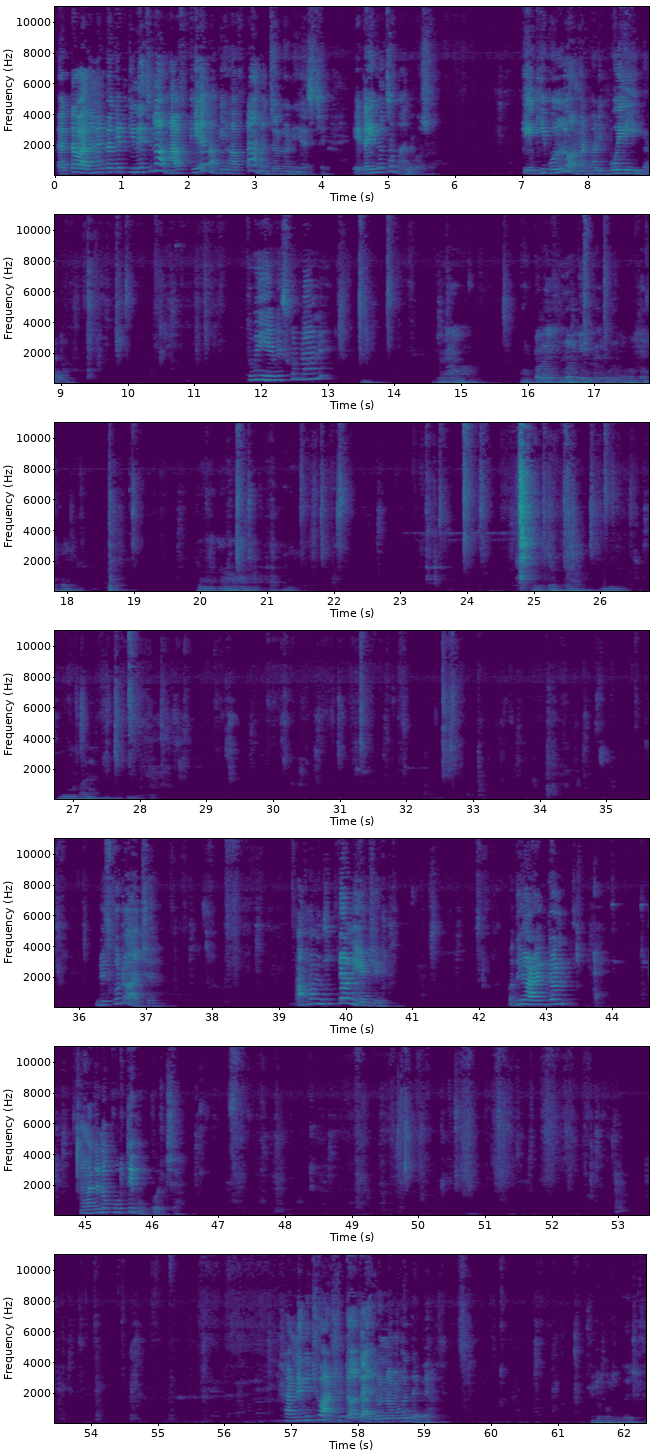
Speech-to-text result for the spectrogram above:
একটা বাদামের প্যাকেট কিনেছিল হাফ খেয়ে বাকি হাফটা আমার জন্য নিয়ে এসছে। এটাই হচ্ছে ভালোবাসা। কে কি বলল? আমার ভারী বইয়েই গেল। তুমি এ বিস্কুট নাও নি আমার ছিল ডিমেরগুলো শেষ করে দিল তুমি খাও আমার খাবে না। নেব একটা বিস্কুটও আছে। এখন দুধটা নিয়েছি। ওদিকে আরেকজন আমার জন্য কুর্তি বুক করছে। সামনে কিছু আসে তো, তাই জন্য আমাকে দেবে। এটা পছন্দ হয়েছে?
